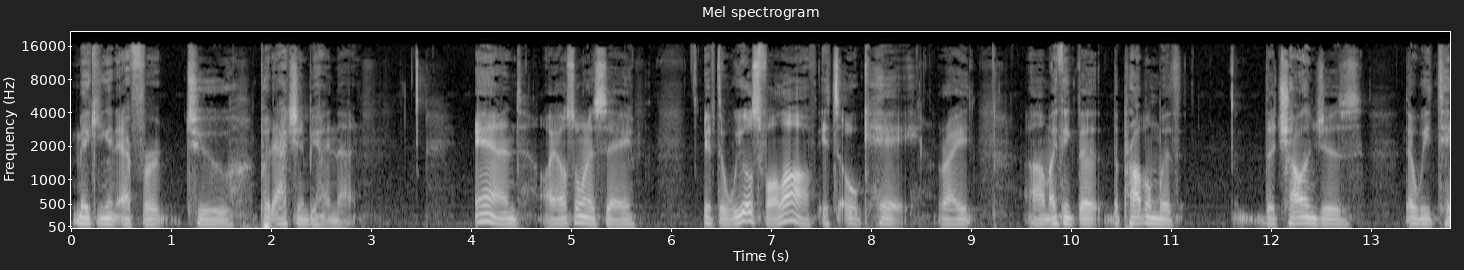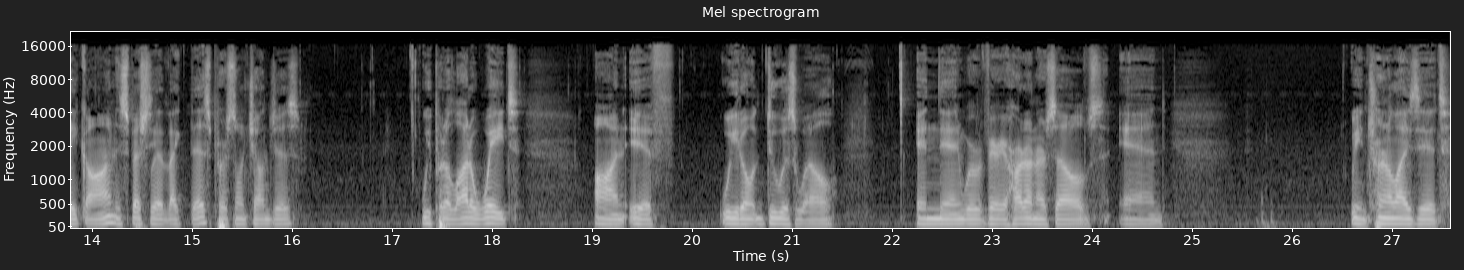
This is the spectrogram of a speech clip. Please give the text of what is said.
making an effort to put action behind that. And I also want to say, if the wheels fall off, it's okay, right? Um, I think the the problem with the challenges that we take on, especially like this, personal challenges, we put a lot of weight on if we don't do as well. And then we're very hard on ourselves and we internalize it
